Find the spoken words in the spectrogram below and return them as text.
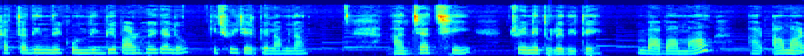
সাতটা দিন দিয়ে কোন দিক দিয়ে পার হয়ে গেল কিছুই টের পেলাম না। আজ যাচ্ছি ট্রেনে তুলে দিতে, বাবা মা আর আমার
